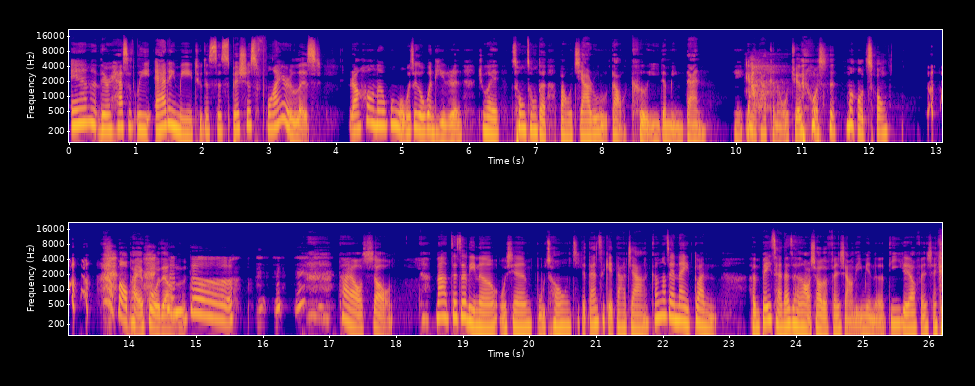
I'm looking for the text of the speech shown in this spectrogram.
，and they're hastily adding me to the suspicious flyer list。然后呢，问我问这个问题的人就会匆匆的把我加入到可疑的名单，因为他可能我觉得我是冒充、冒牌货这样子，真的太好笑了。那在这里呢，我先补充几个单词给大家。刚刚在那一段。很悲惨，但是很好笑的分享里面呢，第一个要分享给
